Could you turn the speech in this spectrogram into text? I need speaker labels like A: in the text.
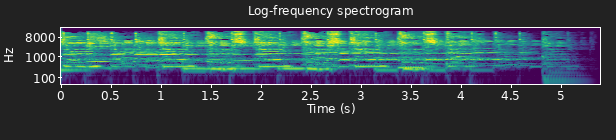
A: still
